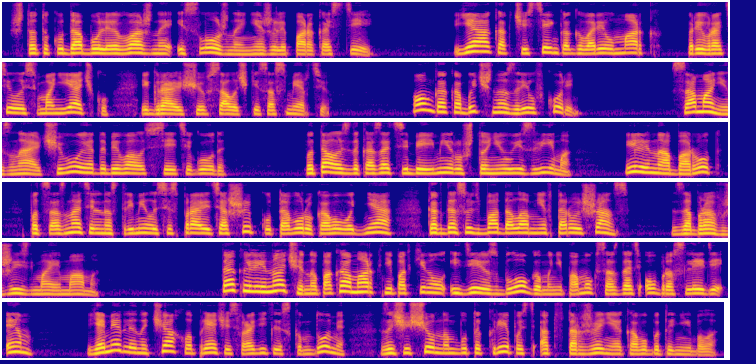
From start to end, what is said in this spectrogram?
Что-то куда более важное и сложное, нежели пара костей. Я, как частенько говорил Марк, превратилась в маньячку, играющую в салочки со смертью. Он, как обычно, зрил в корень. Сама не знаю, чего я добивалась все эти годы. Пыталась доказать себе и миру, что неуязвима, или, наоборот, подсознательно стремилась исправить ошибку того рокового дня, когда судьба дала мне второй шанс, забрав жизнь моей мамы. Так или иначе, но пока Марк не подкинул идею с блогом и не помог создать образ леди М, я медленно чахла, прячась в родительском доме, защищенном будто крепость от вторжения кого бы то ни было.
